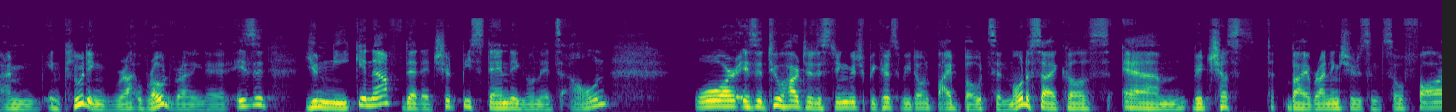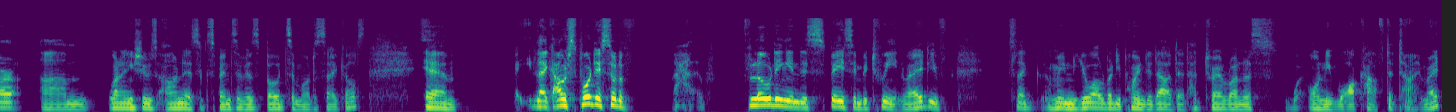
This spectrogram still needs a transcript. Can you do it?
I'm including road running there. Is it unique enough that it should be standing on its own? Or is it too hard to distinguish because we don't buy boats and motorcycles? Um, we just buy running shoes, and so far, um, running shoes aren't as expensive as boats and motorcycles. Um, like our sport is sort of floating in this space in between, right? If it's like, I mean, you already pointed out that trail runners only walk half the time, right?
